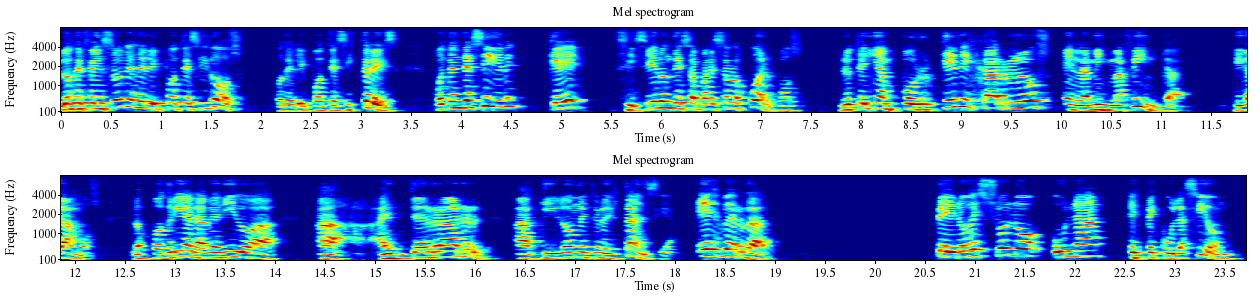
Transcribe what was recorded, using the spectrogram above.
los defensores de la hipótesis 2 o de la hipótesis 3 pueden decir que si hicieron desaparecer los cuerpos, no tenían por qué dejarlos en la misma finca, digamos, los podrían haber ido a, a, enterrar a kilómetro de distancia. Es verdad, pero es solo una especulación,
